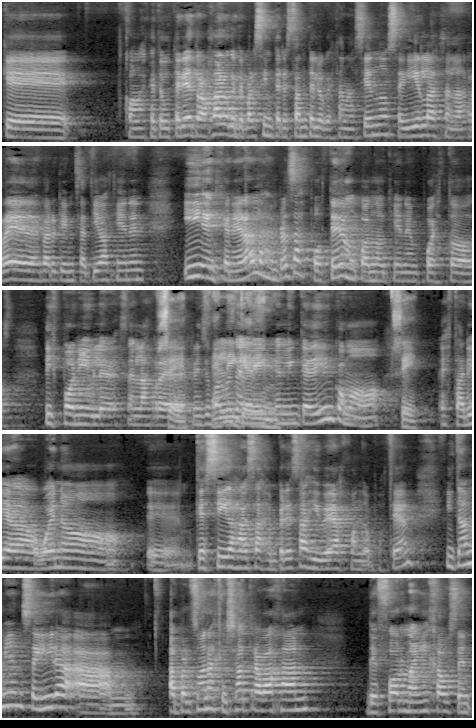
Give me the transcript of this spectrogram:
que, con las que te gustaría trabajar o que te parece interesante lo que están haciendo, seguirlas en las redes, ver qué iniciativas tienen. Y en general las empresas postean cuando tienen puestos disponibles en las redes, Sí, en principalmente LinkedIn. en LinkedIn, como Sí. estaría bueno eh, que sigas a esas empresas y veas cuando postean. Y también seguir a, a- a personas que ya trabajan de forma in-house en,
